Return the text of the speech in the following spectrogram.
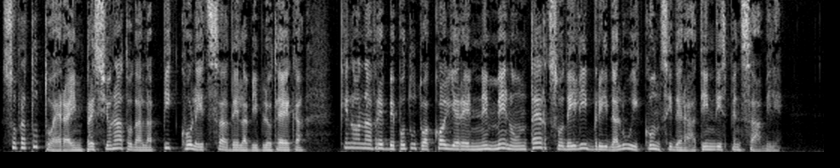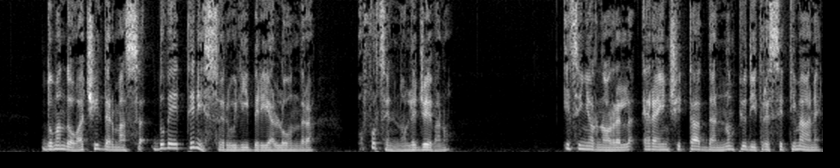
Soprattutto era impressionato dalla piccolezza della biblioteca, che non avrebbe potuto accogliere nemmeno un terzo dei libri da lui considerati indispensabili domandò a Childermas dove tenessero i libri a Londra, o forse non leggevano. Il signor Norrell era in città da non più di tre settimane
